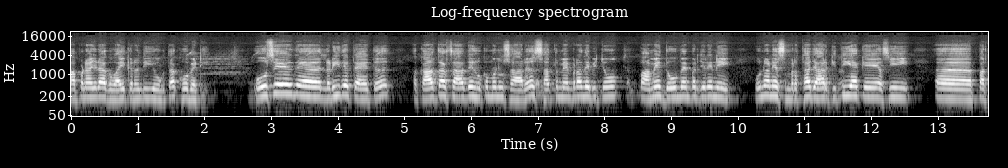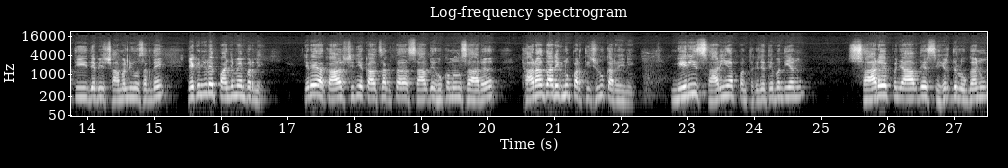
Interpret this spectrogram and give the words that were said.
ਆਪਣਾ ਜਿਹੜਾ ਅਗਵਾਈ ਕਰਨ ਦੀ ਯੋਗਤਾ ਖੋ ਬੈਠੀ। ਉਸੇ ਲੜੀ ਦੇ ਤਹਿਤ ਅਕਾਲ ਤਖਤ ਸਾਹਿਬ ਦੇ ਹੁਕਮ ਅਨੁਸਾਰ ਸੱਤ ਮੈਂਬਰਾਂ ਦੇ ਵਿੱਚੋਂ ਭਾਵੇਂ ਦੋ ਮੈਂਬਰ ਜਿਹੜੇ ਨੇ, ਉਹਨਾਂ ਨੇ ਸਮਰੱਥਾ ਜ਼ਾਹਰ ਕੀਤੀ ਹੈ ਕਿ ਅਸੀਂ ਭਰਤੀ ਦੇ ਵਿੱਚ ਸ਼ਾਮਲ ਨਹੀਂ ਹੋ ਸਕਦੇ। ਲੇਕਿਨ ਜਿਹੜੇ ਪੰਜ ਮੈਂਬਰ ਨੇ, ਜਿਹੜੇ ਅਕਾਲ, ਸ਼੍ਰੀ ਅਕਾਲ ਤਖਤ ਸਾਹਿਬ ਦੇ ਹੁਕਮ ਅਨੁਸਾਰ 18 ਤਾਰੀਖ ਨੂੰ ਭਰਤੀ ਸ਼ੁਰੂ ਕਰ ਰਹੇ ਨੇ, ਮੇਰੀ ਸਾਰੀਆਂ ਪੰਥਕ ਜਥੇਬੰਦੀਆਂ ਨੂੰ, ਸਾਰੇ ਪੰਜਾਬ ਦੇ ਸਿਹਰਦ ਲੋਕਾਂ ਨੂੰ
